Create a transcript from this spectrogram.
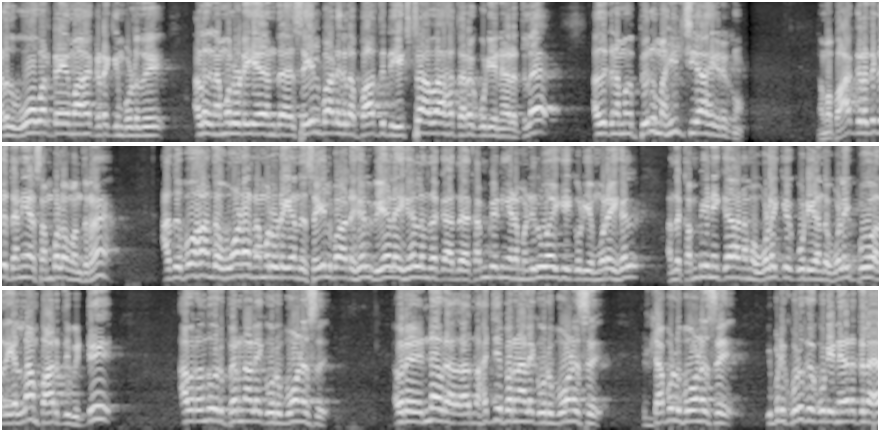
அல்லது ஓவர் டைமாக கிடைக்கும் பொழுது அல்லது நம்மளுடைய அந்த செயல்பாடுகளை பார்த்துட்டு எக்ஸ்ட்ராவாக தரக்கூடிய நேரத்தில் அதுக்கு நமக்கு பெரும் மகிழ்ச்சியாக இருக்கும். நம்ம பார்க்குறதுக்கு தனியாக சம்பளம் வந்துடும் அது போக அந்த ஓனர் நம்மளுடைய அந்த செயல்பாடுகள் வேலைகள் அந்த அந்த கம்பெனியை நம்ம நிர்வகிக்கக்கூடிய முறைகள் அந்த கம்பெனிக்காக நம்ம உழைக்கக்கூடிய அந்த உழைப்பு அதையெல்லாம் பார்த்து விட்டு அவர் வந்து ஒரு பிறநாளைக்கு ஒரு போனஸ் அவர் என்ன ஒரு ஹஜ்ஜி பெருநாளைக்கு ஒரு போனஸ் டபுள் போனஸ் இப்படி கொடுக்கக்கூடிய நேரத்தில்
